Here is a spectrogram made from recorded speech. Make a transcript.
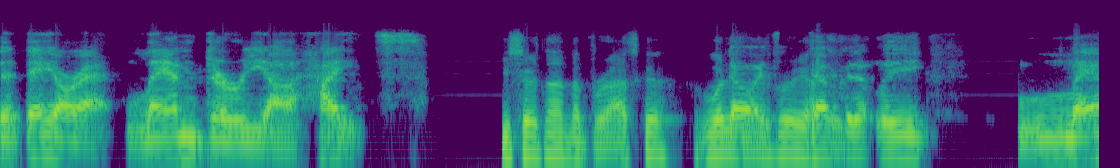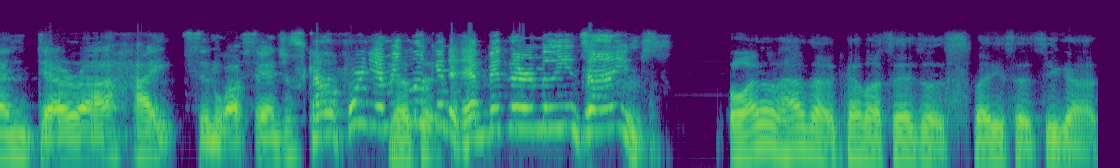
that they are at Ladera Heights. You sure it's not Nebraska? What No, it's very definitely Ladera Heights in Los Angeles, California. I mean, That's look it. at it. I've been there a million times. Oh, I don't have that kind of Los Angeles spidey sense you got.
